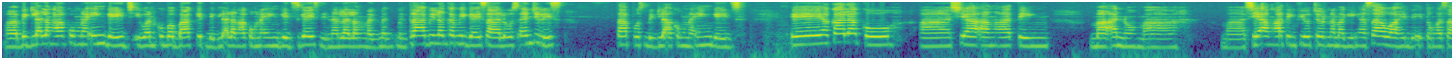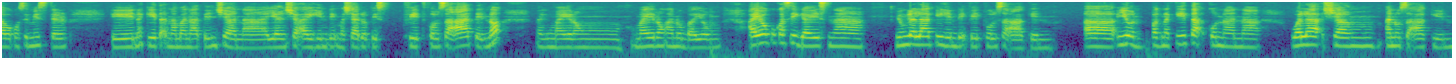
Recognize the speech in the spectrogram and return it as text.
Ah, bigla lang akong na-engage. Iwan ko ba bakit bigla lang akong na-engage guys. Dinala lang nag, nag travel lang kami guys sa Los Angeles. Tapos bigla akong na-engage. Eh akala ko ah, siya ang ating maano ma, ma siya ang ating future na maging asawa, hindi itong asawa ko si Mr. Eh nakita naman natin siya na yan siya ay hindi masyado faithful sa atin, no? Nag mayroong mayroong ano ba yung ayaw ko kasi guys na yung lalaki hindi faithful sa akin. Ah, yun, pag nakita ko na na wala siyang ano sa akin,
